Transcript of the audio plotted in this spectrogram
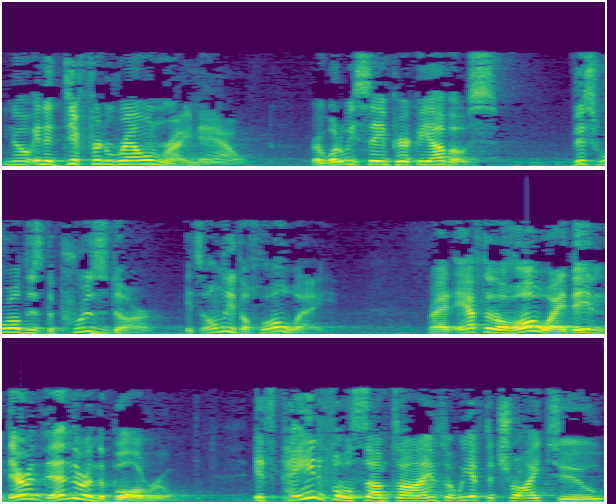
you know, in a different realm right now. Right? What do we say in Pirkei Avos? This world is the Pruzdar. It's only the hallway. Right? After the hallway, they, they're, then they're in the ballroom. It's painful sometimes, but we have to try to,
